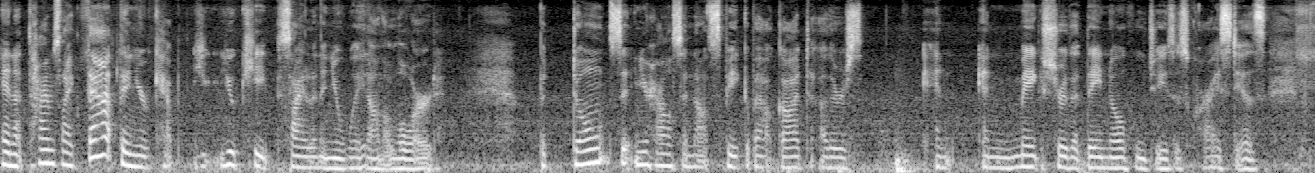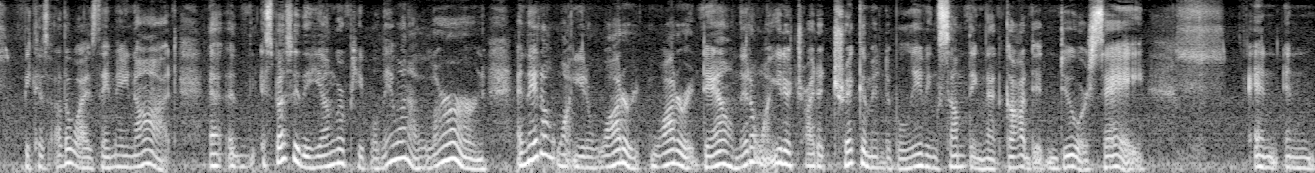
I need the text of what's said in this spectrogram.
And at times like that, then you're kept you, you keep silent and you wait on the Lord. But don't sit in your house and not speak about God to others and and make sure that they know who Jesus Christ is because otherwise they may not. Uh, especially the younger people, they want to learn and they don't want you to water water it down. They don't want you to try to trick them into believing something that God didn't do or say. And and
